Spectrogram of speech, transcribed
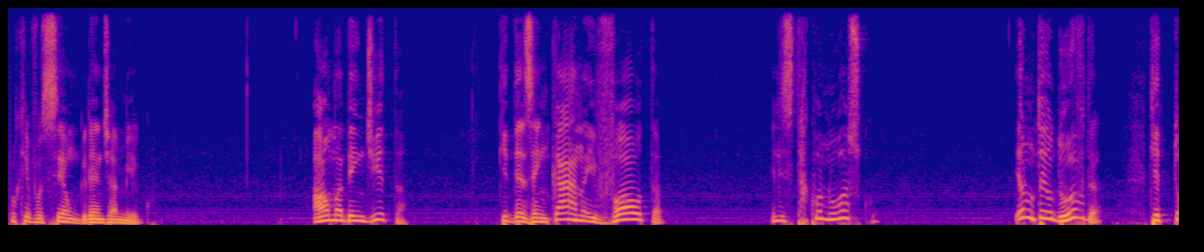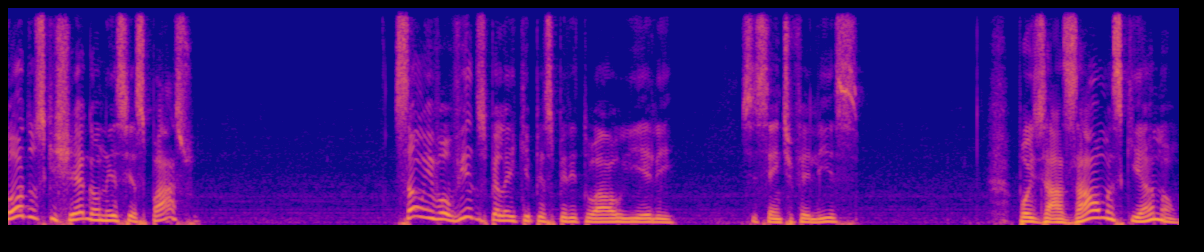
porque você é um grande amigo. Alma bendita, que desencarna e volta, ele está conosco. Eu não tenho dúvida que todos que chegam nesse espaço são envolvidos pela equipe espiritual e ele se sente feliz. Pois as almas que amam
